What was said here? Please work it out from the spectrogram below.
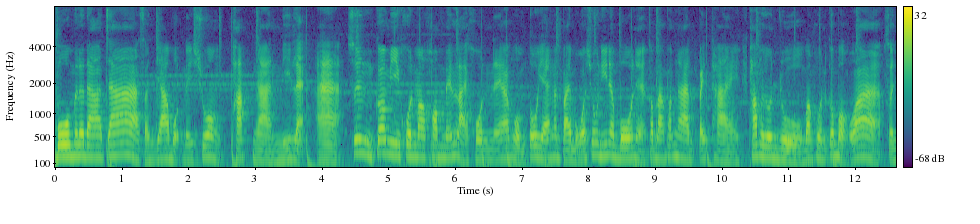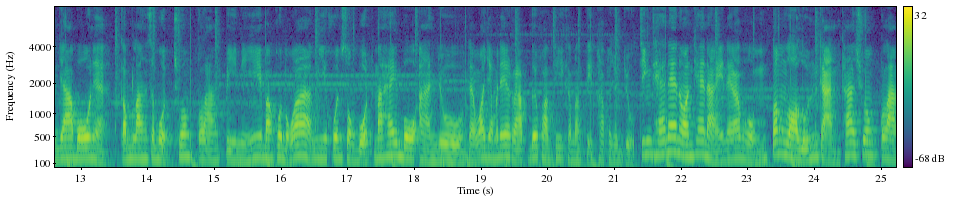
โบเมลดาจ้า สัญญาหมดในช่วงพักงานนี้แหละ อะซึ่งก็มีคนมาคอมเมนต์หลายคนนะครับผม โต้แย้งกันไป บอกว่าช่วงนี้เนี่ยโบเนี่ยกำลังพักงานไปถ่ายภาพยนตร์อยู่ บางคนก็บอกว่าสัญญาโบเนี่ยกำลังจะหมดช่วงกลางปีนี้ บางคนบอกว่ามีคนส่งบทมาให้โบอ่านอยู่ แต่ว่ายังไม่ได้รับด้วยความที่กำลังติดภาพยนตร์อยู่ จริงแท้แน่นอนแค่ไหนนะครับผมต้องรอลุ้นกัน ถ้าช่วงกลาง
